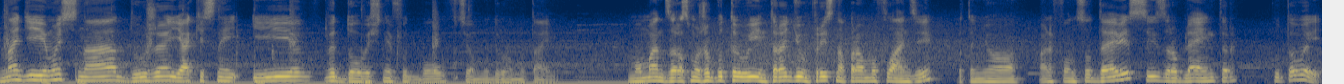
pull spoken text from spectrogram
Надіємось на дуже якісний і видовищний футбол в цьому другому таймі. Момент зараз може бути у Інтера Дюмфріс на правому фланзі. Проти нього Альфонсо Девіс і заробляє Інтер кутовий.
